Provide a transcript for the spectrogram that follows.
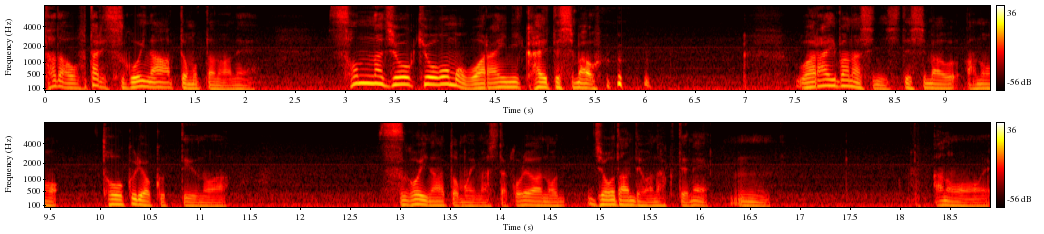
ただお二人すごいなって思ったのはねそんな状況をも笑いに変えてしまう。笑い話にしてしまうあのトーク力っていうのはすごいなと思いました。これはあの冗談ではなくてね。うん。あの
